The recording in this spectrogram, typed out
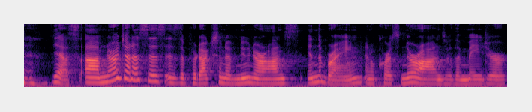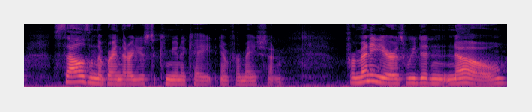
yes. Um, neurogenesis is the production of new neurons in the brain. And of course, neurons are the major cells in the brain that are used to communicate information. For many years, we didn't know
